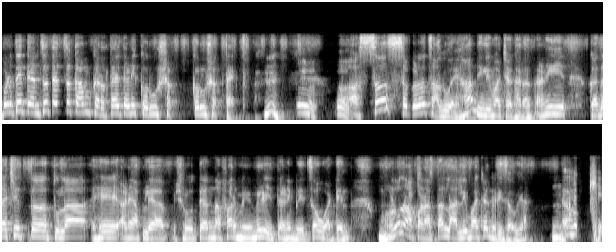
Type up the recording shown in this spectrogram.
पण ते त्यांचं त्यांचं काम करतायत आणि करू शक करू शकतायत. असं सगळं चालू आहे हा निलिमाच्या घरात. आणि कदाचित तुला हे आणि आपल्या श्रोत्यांना फार मिळमिळीत आणि बेचव वाटेल. म्हणून आपण आता लालिमाच्या घरी जाऊया. ओके.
